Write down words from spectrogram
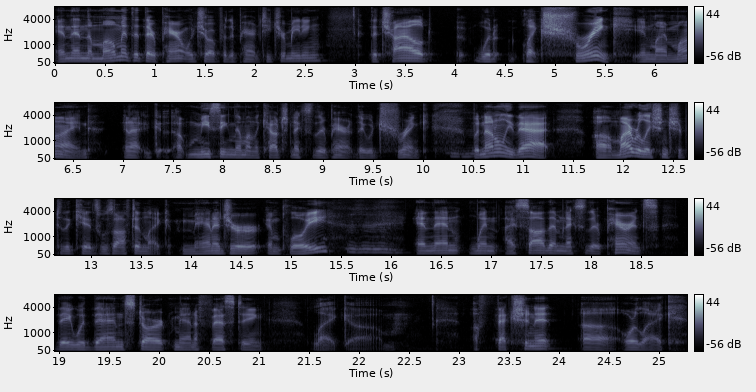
And then the moment that their parent would show up for the parent teacher meeting, the child would like shrink in my mind and I, uh, me seeing them on the couch next to their parent, they would shrink. But not only that, uh, my relationship to the kids was often like manager employee. And then when I saw them next to their parents, they would then start manifesting like um, affectionate uh, or like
